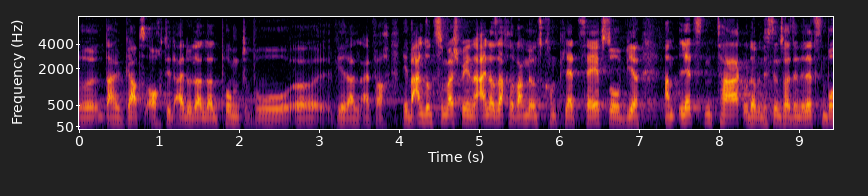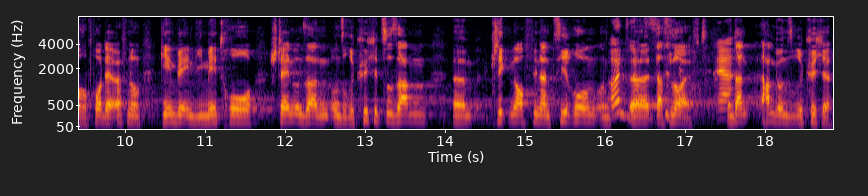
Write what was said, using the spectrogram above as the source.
Äh, Da gab es auch den einen oder anderen Punkt, wo äh, wir dann einfach, wir waren uns zum Beispiel in einer Sache, waren wir uns komplett safe, so wir am letzten Tag oder beziehungsweise in der letzten Woche vor der Eröffnung gehen wir in die Metro, stellen unseren, unsere Küche zusammen, ähm, klicken auf Finanzierung und, Und äh, das läuft. Ja. Und dann haben wir unsere Küche.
